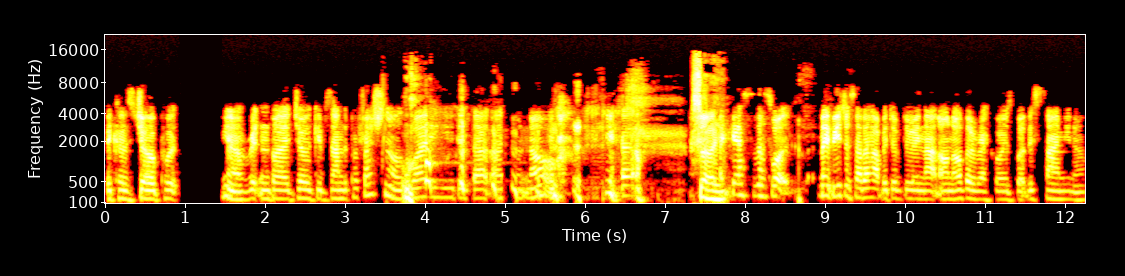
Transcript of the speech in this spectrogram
because Joe put, you know, written by Joe Gibbs and the Professionals. Why you did that, I don't know. yeah. So I guess that's what maybe he just had a habit of doing that on other records, but this time, you know,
